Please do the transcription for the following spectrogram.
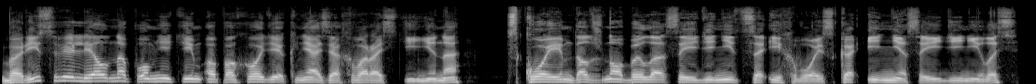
Борис велел напомнить им о походе князя Хворостинина, с коим должно было соединиться их войско и не соединилось.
